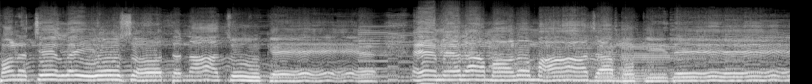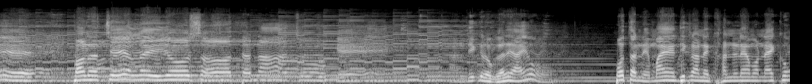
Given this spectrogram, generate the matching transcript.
પણ ચેલૈયો સત ના ચૂકે. એમ રામણ માજા મૂકી દે. પણ ચેલૈયો સતના ચૂકે. દીકરો ઘરે આવ્યો પોતાને માયા દીકરાને ખાંડણામાં નાખ્યો.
